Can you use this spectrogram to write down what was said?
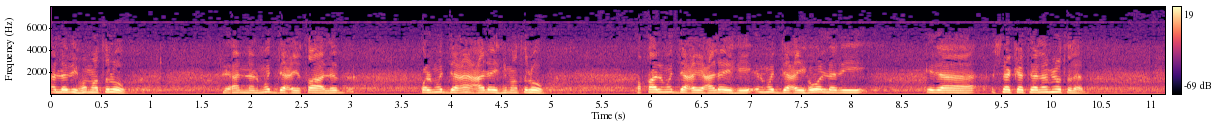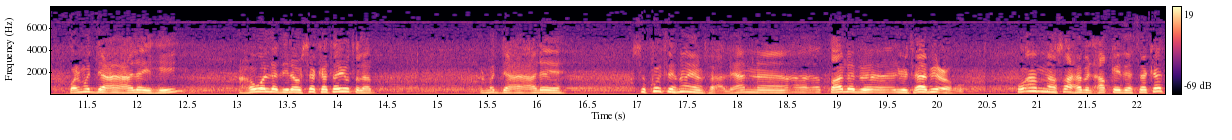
الذي هو مطلوب لأن المدعي طالب والمدعى عليه مطلوب. وقال المدعي عليه المدعي هو الذي إذا سكت لم يطلب. والمدعى عليه هو الذي لو سكت يطلب. المدعى عليه سكوته ما ينفع لأن الطالب يتابعه. وأما صاحب الحق إذا سكت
